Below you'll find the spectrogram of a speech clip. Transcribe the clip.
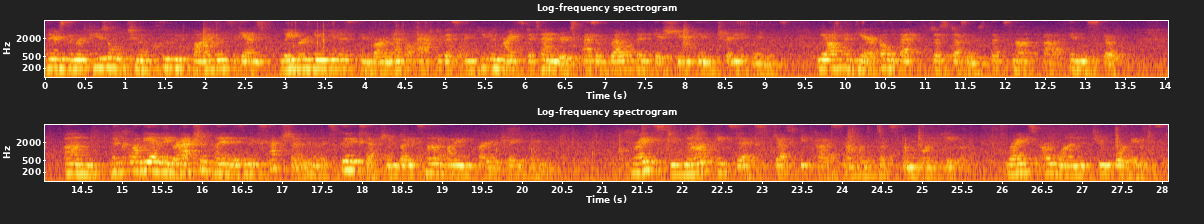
there's the refusal to include violence against labor unionists, environmental activists, and human rights defenders as a relevant issue in trade agreements. We often hear, oh, that just doesn't, that's not uh, in the scope. Um, the Colombia Labor Action Plan is an exception, and it's a good exception, but it's not a binding part of a trade agreement. Rights do not exist just because someone puts them on paper. Rights are won through organizing.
